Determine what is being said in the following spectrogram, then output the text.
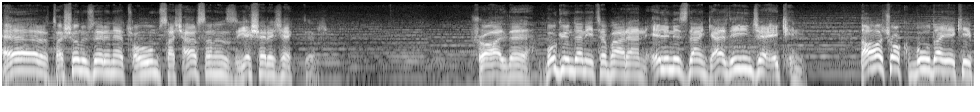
Eğer taşın üzerine tohum saçarsanız yeşerecektir. Şu halde bugünden itibaren elinizden geldiğince ekin. Daha çok buğday ekip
